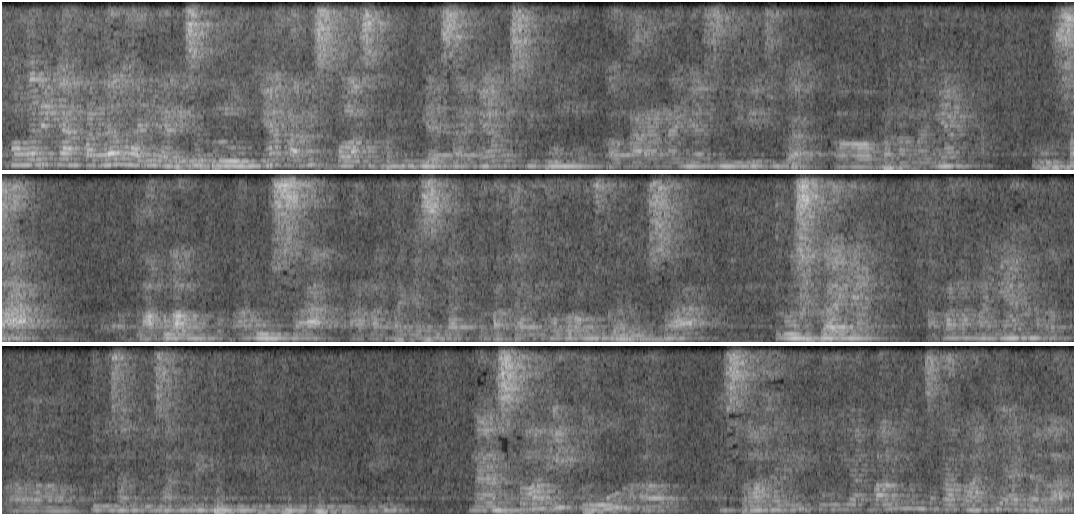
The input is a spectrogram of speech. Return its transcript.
mengerikan padahal hari-hari sebelumnya kami sekolah seperti biasanya meskipun uh, Karanganyar sendiri juga uh, apa namanya rusak, lampu-lampu kota rusak, taman Pancasila tempat kami nongkrong juga rusak, terus banyak apa namanya tulisan-tulisan uh, pribumi pribumi pribumi. Nah setelah itu uh, setelah hari itu yang paling mencekam lagi adalah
